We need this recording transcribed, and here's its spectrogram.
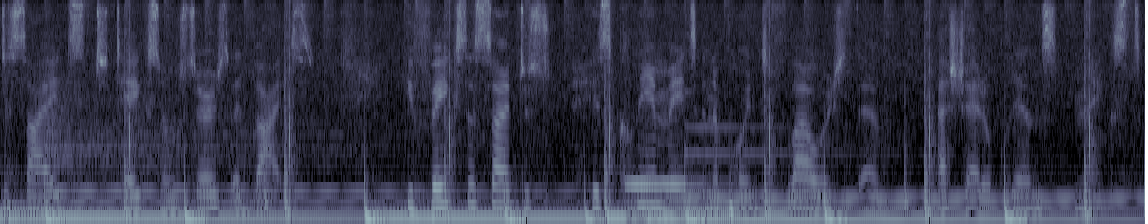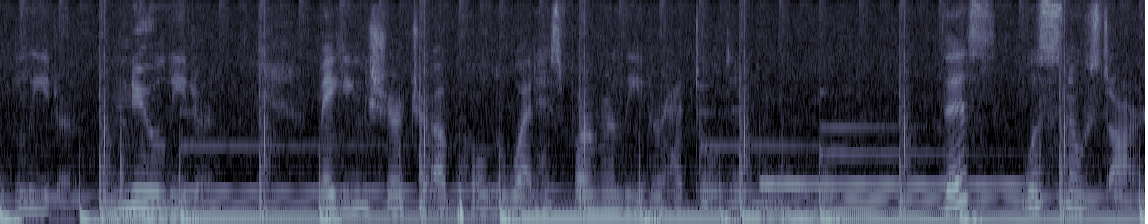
decides to take Snowstar's advice. He fakes a sign to his clanmates and appoints Flowerstem as Shadow Clan's next leader, new leader, making sure to uphold what his former leader had told him. This was Snowstar.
